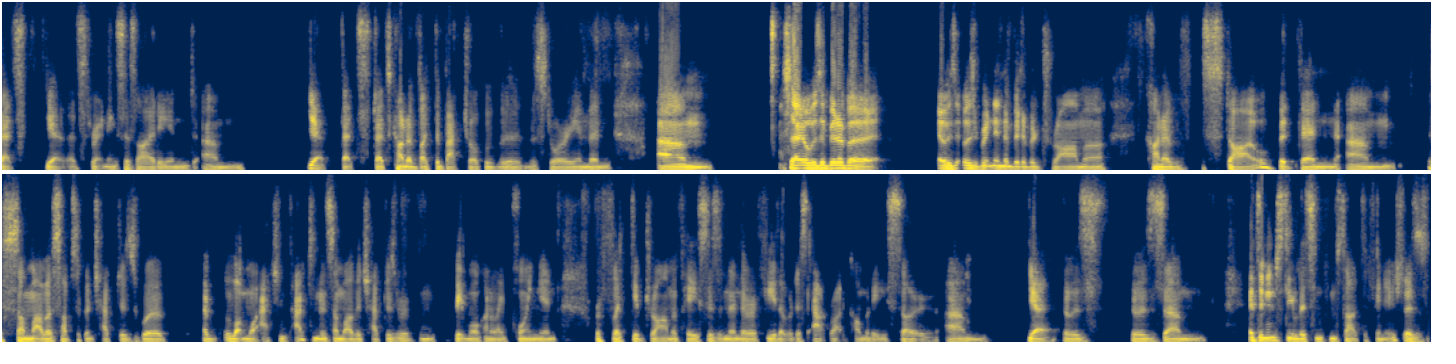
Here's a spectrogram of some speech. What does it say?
that's yeah that's threatening society and um, yeah, that's that's kind of like the backdrop of the the story. And then, um, so it was a bit of a, it was it was written in a bit of a drama kind of style, but then um, some other subsequent chapters were a, a lot more action packed, and then some other chapters were a bit more kind of like poignant, reflective drama pieces, and then there were a few that were just outright comedy. So um, yeah, it was it was um, it's an interesting listen from start to finish, as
